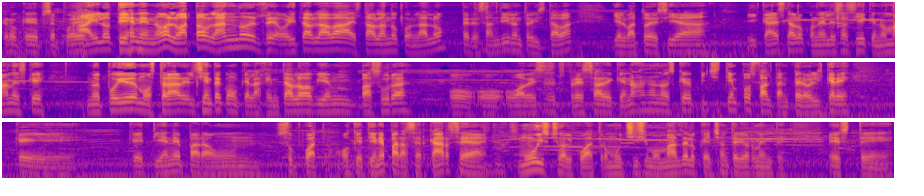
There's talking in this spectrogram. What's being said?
creo que se puede. Ahí lo tiene, ¿no? El vato hablando, desde ahorita hablaba, está hablando con Lalo Pérez Andy, lo entrevistaba, y el vato decía, y cada vez que hablo con él es así, de que no mames, que no he podido demostrar, él siente como que la gente habla bien basura, o, o- o a veces expresa de que no, no, no, es que pinches tiempos faltan, pero él cree que, que tiene para un sub 4, o que tiene para acercarse a mucho al 4, muchísimo más de lo que he hecho anteriormente. Este,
